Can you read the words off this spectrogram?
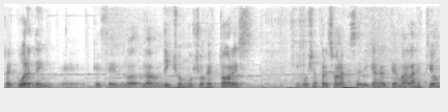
Recuerden eh, que se lo, han dicho muchos gestores y muchas personas que se dedican al tema de la gestión,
